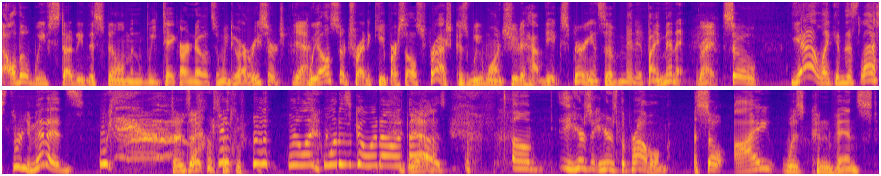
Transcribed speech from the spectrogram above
although we've studied this film and we take our notes and we do our research, Yeah. we also try to keep ourselves fresh because we want you to have the experience of minute by minute. Right. So, yeah, like in this last three minutes, we, Turns out we're like, what is going on with Yeah. house? Um, here's here's the problem. So I was convinced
